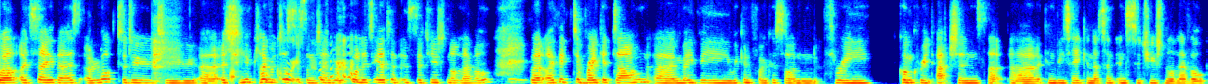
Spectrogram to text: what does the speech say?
Well, I'd say there's a lot to do to uh, achieve climate justice and gender equality at an institutional level. But I think to break it down, uh, maybe we can focus on three concrete actions that uh, can be taken at an institutional level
